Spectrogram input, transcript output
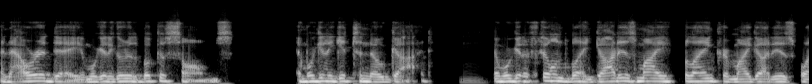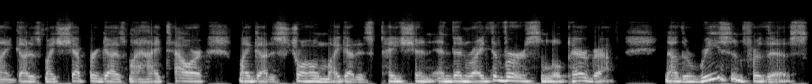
an hour a day, and we're going to go to the Book of Psalms, and we're going to get to know God and we're going to fill in the blank. God is my blank, or my God is blank. God is my shepherd. God is my high tower. My God is strong. My God is patient. And then write the verse in a little paragraph. Now, the reason for this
